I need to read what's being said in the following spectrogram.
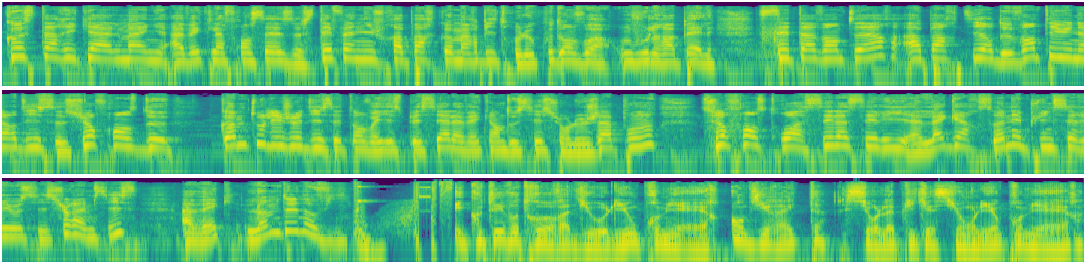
Costa Rica-Allemagne avec la française Stéphanie Frappard comme arbitre. Le coup d'envoi, on vous le rappelle, c'est à 20h. À partir de 21h10 sur France 2, comme tous les jeudis, c'est envoyé spécial avec un dossier sur le Japon. Sur France 3, c'est la série La Garçonne et puis une série aussi sur M6 avec L'homme de nos vies. Écoutez votre radio Lyon Première en direct sur l'application Lyon Première,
